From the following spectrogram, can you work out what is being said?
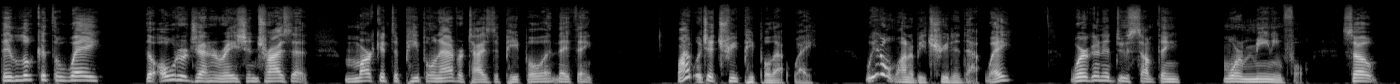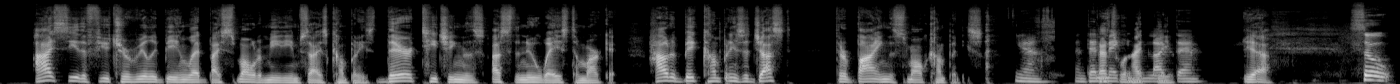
They look at the way the older generation tries to market to people and advertise to people, and they think, why would you treat people that way? We don't want to be treated that way. We're going to do something more meaningful. So I see the future really being led by small to medium sized companies. They're teaching this, us the new ways to market. How do big companies adjust? They're buying the small companies. yeah. And then That's making them like them. Yeah. So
